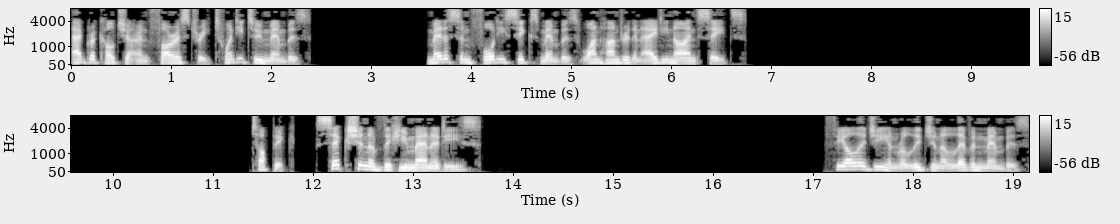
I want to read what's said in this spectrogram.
Agriculture and Forestry 22 members. Medicine 46 members 189 seats. Topic. Section of the Humanities Theology and Religion 11 members.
